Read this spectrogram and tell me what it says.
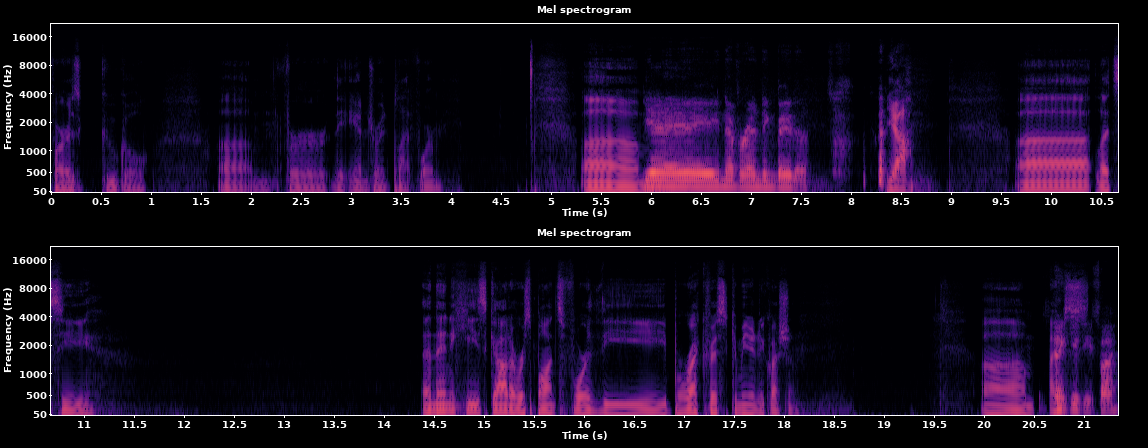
far as Google, um, for the Android platform. Um, Yay! Never-ending beta. yeah. Uh, let's see. And then he's got a response for the breakfast community question. Um, I'm Thank you, s-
